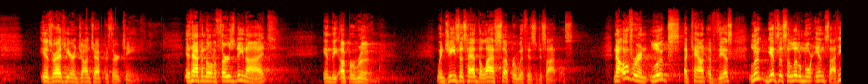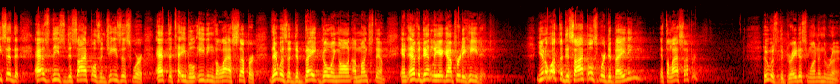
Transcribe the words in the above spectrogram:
is right here in John chapter 13. It happened on a Thursday night in the upper room when Jesus had the Last Supper with his disciples. Now, over in Luke's account of this, Luke gives us a little more insight. He said that as these disciples and Jesus were at the table eating the Last Supper, there was a debate going on amongst them, and evidently it got pretty heated. You know what the disciples were debating at the Last Supper? Who was the greatest one in the room?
